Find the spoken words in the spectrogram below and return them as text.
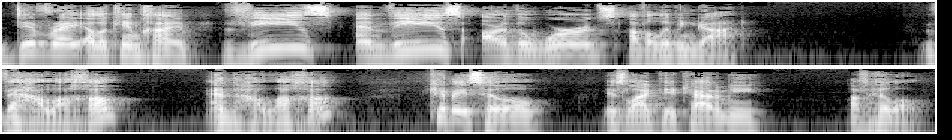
divrei Elokim chaim. These and these are the words of a living God. Vehalacha and the halacha. k'Beis Hillel is like the Academy of Hillel.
